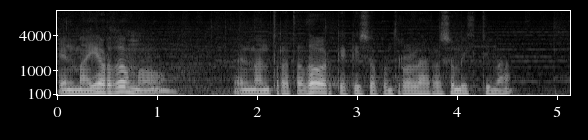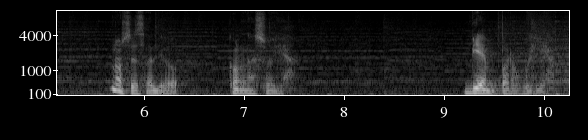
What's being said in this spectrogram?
El mayordomo, el maltratador que quiso controlar a su víctima, no se salió con la suya. Bien por William.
